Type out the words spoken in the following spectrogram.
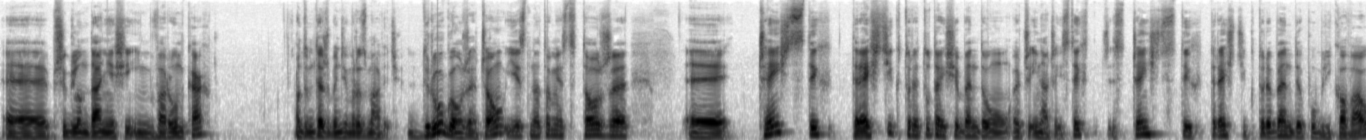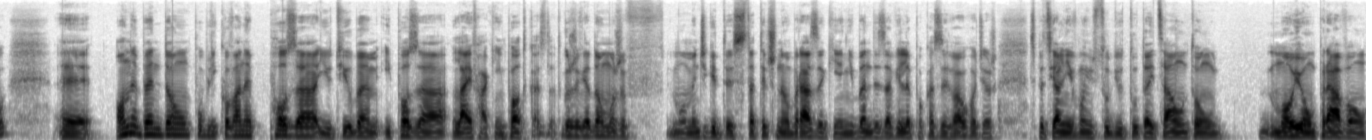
e, przyglądania się im warunkach. O tym też będziemy rozmawiać. Drugą rzeczą jest natomiast to, że e, część z tych treści, które tutaj się będą, czy inaczej, z tych, część z tych treści, które będę publikował, e, one będą publikowane poza YouTube'em i poza Lifehacking Podcast, dlatego że wiadomo, że w momencie, kiedy to jest statyczny obrazek ja nie będę za wiele pokazywał, chociaż specjalnie w moim studiu tutaj całą tą moją prawą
